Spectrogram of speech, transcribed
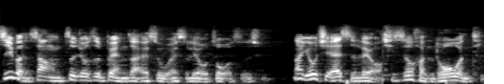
基本上这就是被人在 S 五 S 六做的事情。那尤其 S 六其实有很多问题，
